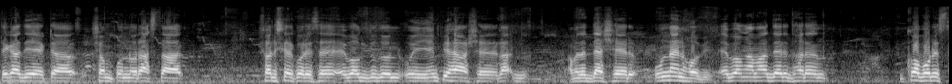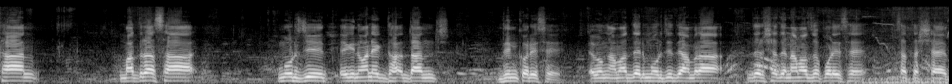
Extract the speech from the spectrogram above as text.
টাকা দিয়ে একটা সম্পূর্ণ রাস্তা সংস্কার করেছে এবং যদি ওই এমপি হয়ে আসে আমাদের দেশের উন্নয়ন হবে। এবং আমাদের ধরেন কবরস্থান, মাদ্রাসা, মসজিদ এখানে অনেক দান দিন করেছে। এবং আমাদের মসজিদে আমরা দের সাথে নামাজও পড়েছে সাত্তার সাহেব।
